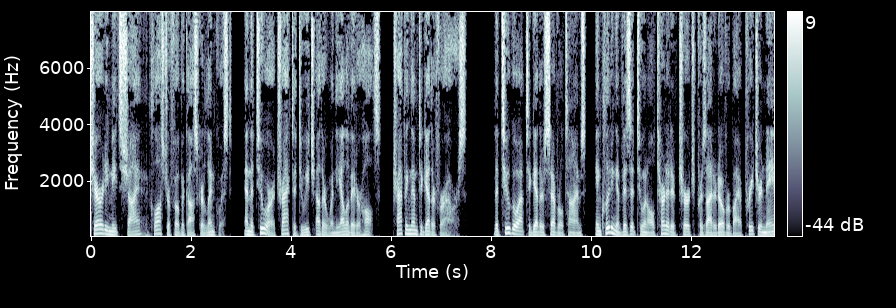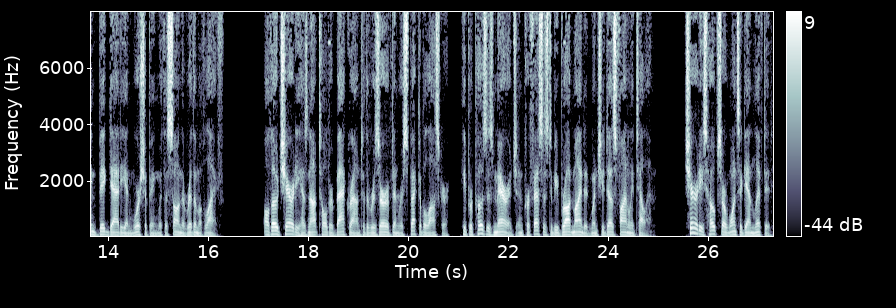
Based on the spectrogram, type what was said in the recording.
Charity meets shy and claustrophobic Oscar Lindquist, and the two are attracted to each other when the elevator halts, trapping them together for hours. The two go out together several times, including a visit to an alternative church presided over by a preacher named Big Daddy and worshiping with the song The Rhythm of Life. Although Charity has not told her background to the reserved and respectable Oscar, he proposes marriage and professes to be broad minded when she does finally tell him. Charity's hopes are once again lifted,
